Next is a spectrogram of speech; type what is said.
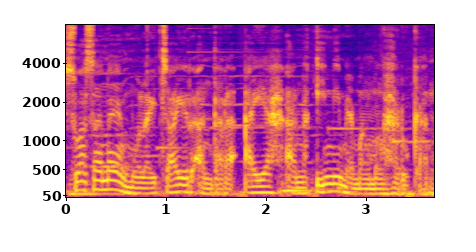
Suasana yang mulai cair antara ayah anak ini memang mengharukan.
